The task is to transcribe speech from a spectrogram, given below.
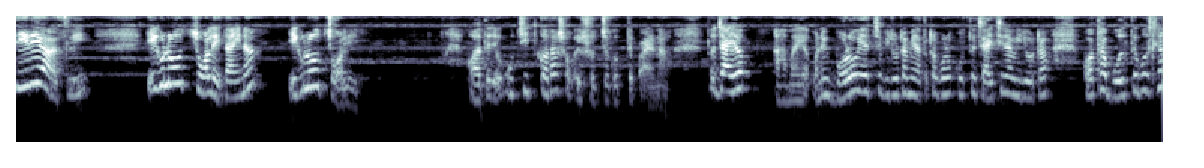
সিরিয়াসলি এগুলো চলে, তাই না? এগুলোও চলে। কথা উচিত কথা সবাই সহ্য করতে পারে না। তো যাই হোক আমার অনেক বড় হয়ে যাচ্ছে ভিডিওটা, আমি এতটা বড় করতে চাইছি না ভিডিওটা। কথা বলতে বসলে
